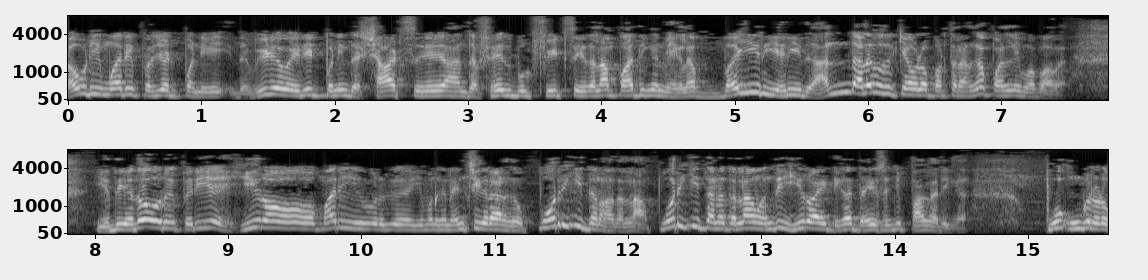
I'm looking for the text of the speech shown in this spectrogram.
ரவுடி மாதிரி ப்ரொஜெக்ட் பண்ணி இந்த வீடியோவை எடிட் பண்ணி இந்த ஷார்ட்ஸு அந்த ஃபேஸ்புக் ஃபீட்ஸ் இதெல்லாம் பார்த்தீங்கன்னு வைங்களேன் வயிறு எரியுது. அந்த அளவுக்கு கேவலப்படுத்துறாங்க பழனி பாபாவை. இது ஏதோ ஒரு பெரிய ஹீரோ மாதிரி இவருக்கு இவனுக்கு நினச்சிக்கிறாங்க பொறுக்கித்தனம் அதெல்லாம். பொறுக்கித்தனத்தெல்லாம் வந்து ஹீரோ ஆயிட்டுக்கா தயவு செஞ்சு பார்க்காதீங்க. உங்களோட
